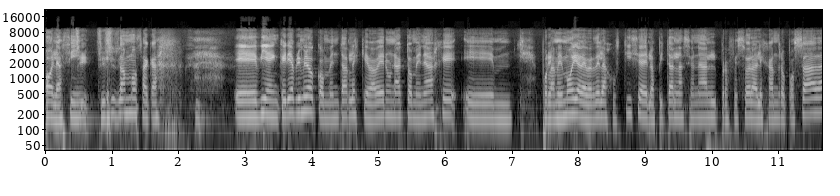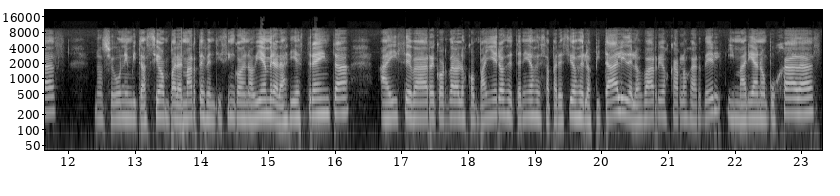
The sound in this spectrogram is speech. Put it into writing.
Hola, sí, Sí, sí, sí, sí. estamos acá. Eh, bien, quería primero comentarles que va a haber un acto homenaje eh, por la memoria la verdad y la justicia del Hospital Nacional Profesor Alejandro Posadas. Nos llegó una invitación para el martes 25 de noviembre a las 10.30. Ahí se va a recordar a los compañeros detenidos desaparecidos del hospital y de los barrios Carlos Gardel y Mariano Pujadas.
